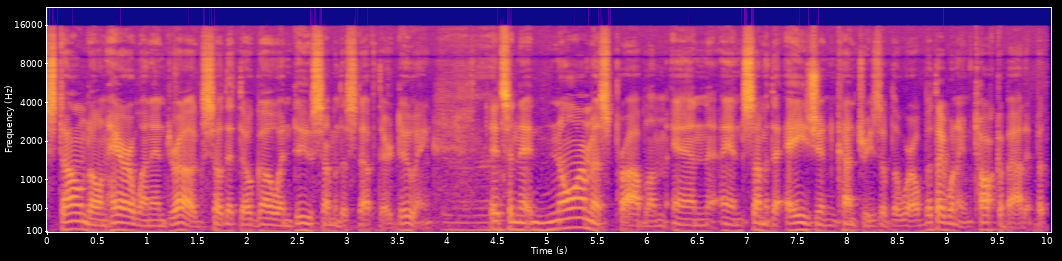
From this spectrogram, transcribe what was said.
stoned on heroin and drugs so that they'll go and do some of the stuff they're doing. Mm-hmm. It's an enormous problem in in some of the Asian countries of the world, but they won't even talk about it. But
